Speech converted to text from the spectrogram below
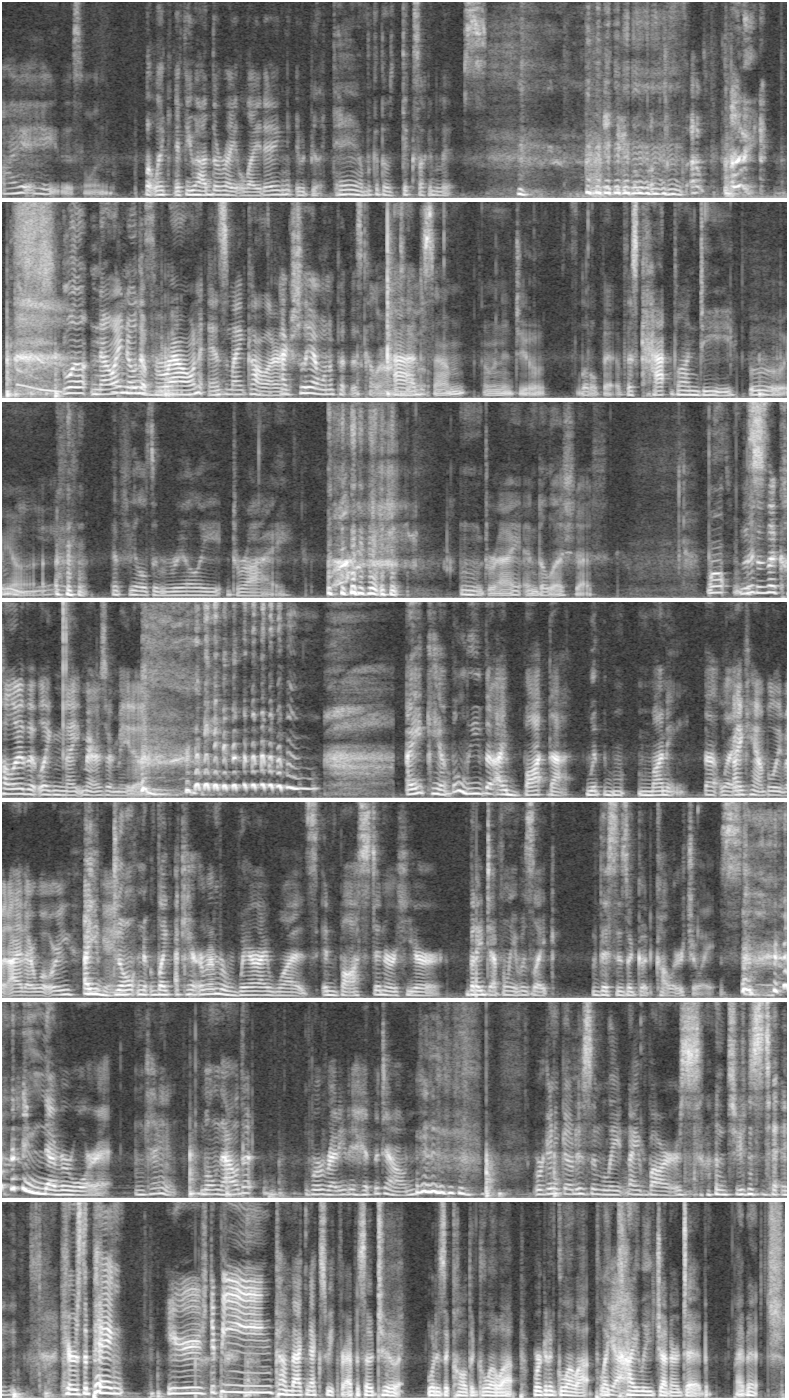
I hate this one. But like, if you had the right lighting, it would be like, damn, look at those dick sucking lips. So funny. Well, now I know that brown is my color. Actually, I want to put this color on Add too. some. I'm gonna do a little bit of this Kat Von D. Ooh, yeah. it feels really dry. Mm, dry and delicious. Well, This, is the color that like nightmares are made of. I can't believe that I bought that with m- money. That like I can't believe it either. What were you I don't know. Like, I can't remember where I was in Boston or here, but I definitely was like, this is a good color choice. I never wore it. Okay. Well, now that we're ready to hit the town, we're going to go to some late night bars on Tuesday. Here's the ping. Here's the ping. Come back next week for episode two. What is it called? A glow up. We're going to glow up like Yeah. Kylie Jenner did. Bye, bitch.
